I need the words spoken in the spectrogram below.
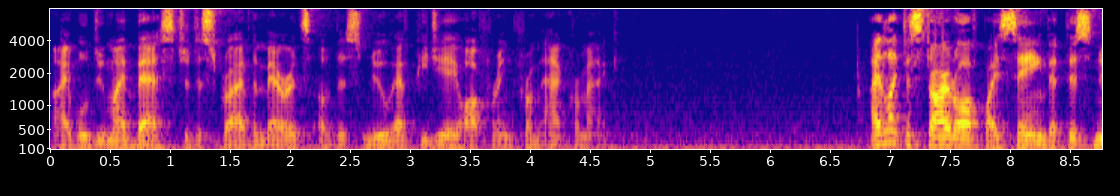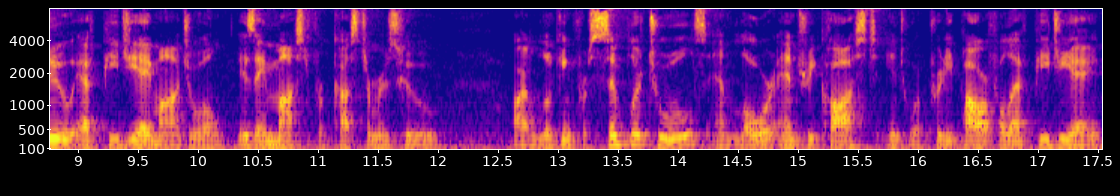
I will do my best to describe the merits of this new FPGA offering from Acromag. I'd like to start off by saying that this new FPGA module is a must for customers who are looking for simpler tools and lower entry cost into a pretty powerful FPGA,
